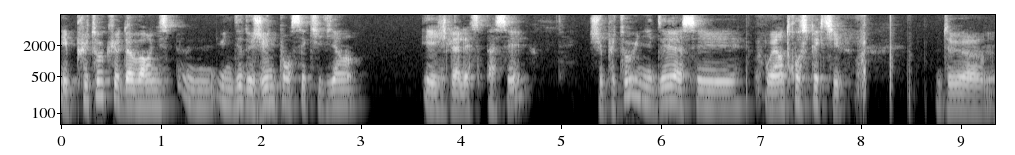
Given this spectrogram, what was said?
Et plutôt que d'avoir une, idée de j'ai une pensée qui vient et je la laisse passer, j'ai plutôt une idée assez ouais, introspective de, euh,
